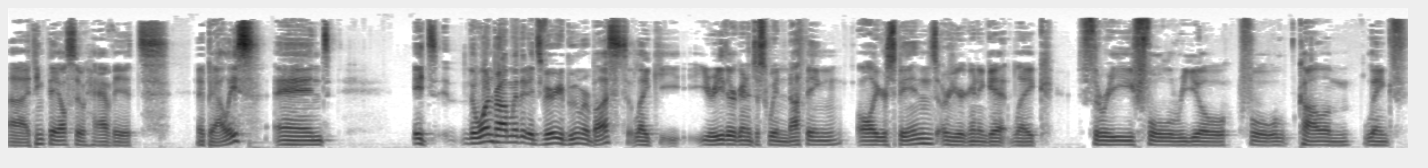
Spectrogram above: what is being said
Uh, I think they also have it at Bally's. And it's the one problem with it. It's very boom or bust. Like you're either going to just win nothing all your spins, or you're going to get like three full reel, full column length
